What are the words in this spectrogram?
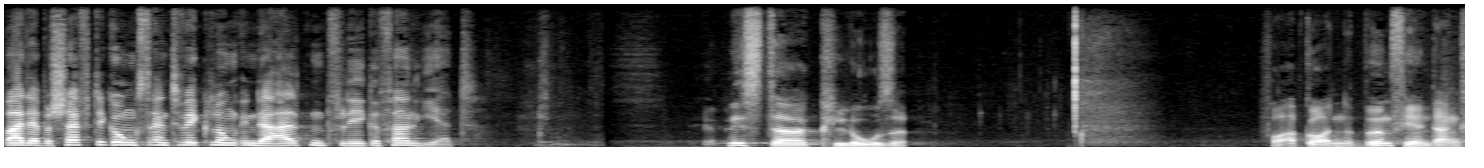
bei der Beschäftigungsentwicklung in der Altenpflege verliert? Herr Minister Klose. Frau Abg. Böhm, vielen Dank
